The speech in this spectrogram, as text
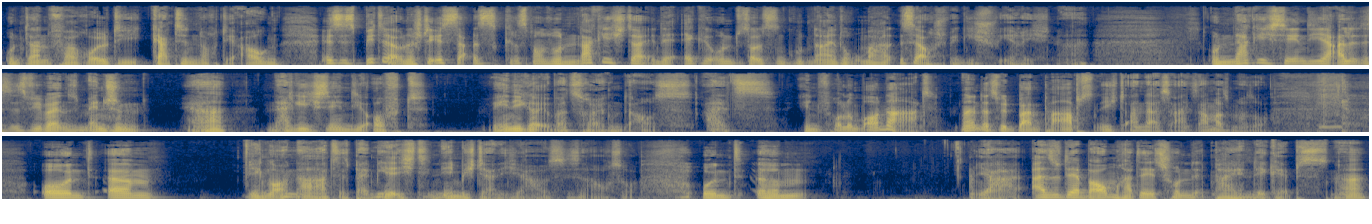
und dann verrollt die Gattin noch die Augen. Es ist bitter und du stehst da als Christbaum so nackig da in der Ecke und sollst einen guten Eindruck machen. Ist ja auch wirklich schwierig. Ne? Und nackig sehen die ja alle, das ist wie bei uns Menschen. Ja, nackig sehen die oft weniger überzeugend aus als in vollem Ornat. Ne, das wird beim Papst nicht anders sein, sagen wir es mal so. Und ähm, wegen Ornat, ist bei mir, ich nehme mich da nicht aus, ist auch so. Und ähm, ja, also der Baum hatte jetzt schon ein paar Handicaps. Ne?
